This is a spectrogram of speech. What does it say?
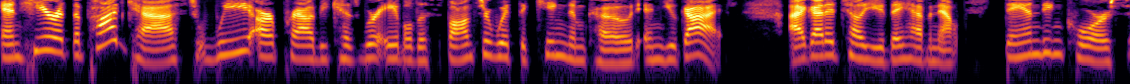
And here at the podcast, we are proud because we're able to sponsor with the Kingdom Code. And you guys, I got to tell you, they have an outstanding course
